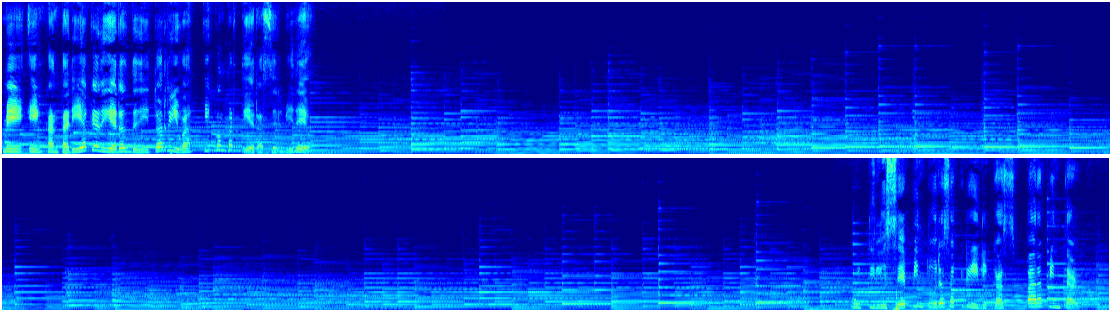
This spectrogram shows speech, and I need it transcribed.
Me encantaría que dieras dedito arriba y compartieras el video. Utilicé pinturas acrílicas para pintar.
